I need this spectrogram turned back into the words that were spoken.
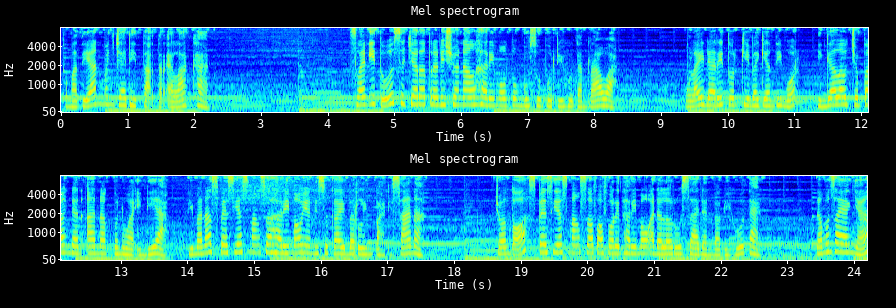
kematian menjadi tak terelakkan. Selain itu, secara tradisional harimau tumbuh subur di hutan rawa. Mulai dari Turki bagian timur hingga Laut Jepang dan anak benua India, di mana spesies mangsa harimau yang disukai berlimpah di sana. Contoh, spesies mangsa favorit harimau adalah rusa dan babi hutan. Namun sayangnya,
